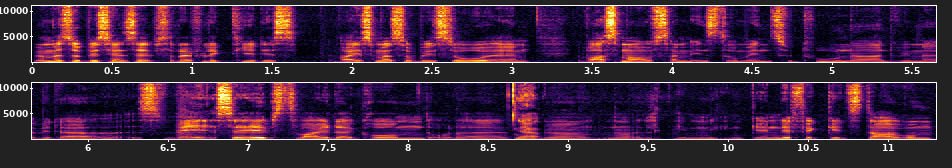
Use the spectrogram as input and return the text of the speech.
wenn man so ein bisschen selbst reflektiert ist, weiß man sowieso, ähm, was man auf seinem Instrument zu tun hat, wie man wieder selbst weiterkommt oder ja. Ja, ne? im Endeffekt geht es darum,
